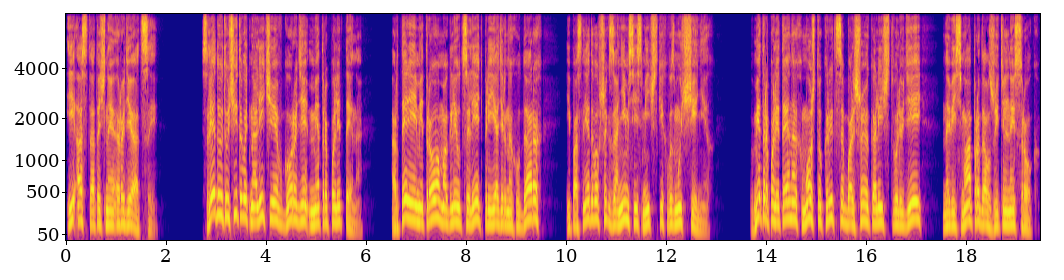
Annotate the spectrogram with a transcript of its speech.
и остаточной радиации. Следует учитывать наличие в городе метрополитена. Артерии метро могли уцелеть при ядерных ударах и последовавших за ним сейсмических возмущениях. В метрополитенах может укрыться большое количество людей на весьма продолжительный срок.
